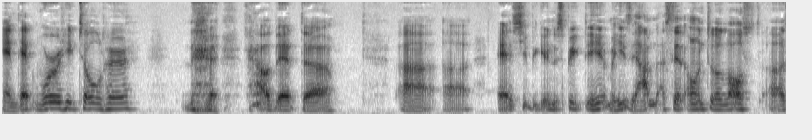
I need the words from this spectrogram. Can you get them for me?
and that word He told her, how that uh, uh, uh, as she began to speak to him, and he said, "I'm not sent on to the lost uh,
